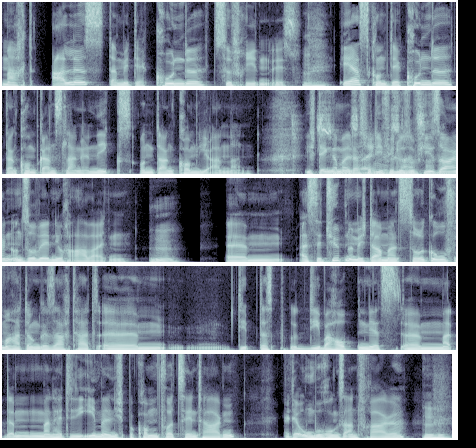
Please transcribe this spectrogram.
Macht alles, damit der Kunde zufrieden ist. Mhm. Erst kommt der Kunde, dann kommt ganz lange nichts und dann kommen die anderen. Ich denke So mal, das wird die Philosophie sein und so werden die auch arbeiten. Hm. Ähm, als der Typ nämlich damals zurückgerufen hat und gesagt hat, ähm, die, das, die behaupten jetzt, ähm, man man hätte die E-Mail nicht bekommen vor zehn Tagen mit der Umbuchungsanfrage, Mhm.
